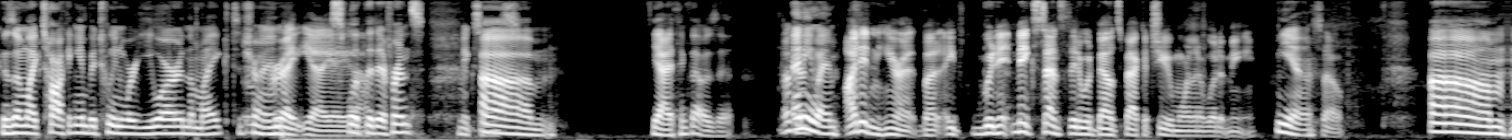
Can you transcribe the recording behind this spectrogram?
because I'm like talking in between where you are and the mic to try and Right. Yeah. Yeah. split yeah. the difference. Makes sense. Um, yeah, I think that was it. Okay. Anyway, I didn't hear it, but it, when it makes sense that it would bounce back at you more than it would at me. yeah. So Um,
